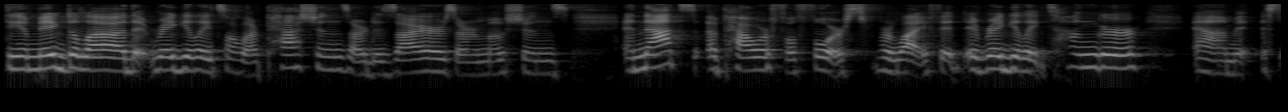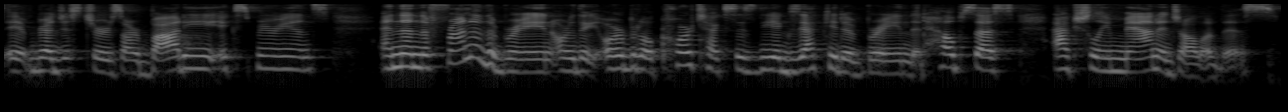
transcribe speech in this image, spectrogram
the amygdala that regulates all our passions, our desires, our emotions. And that's a powerful force for life. It, it regulates hunger, um, it, it registers our body experience. And then the front of the brain, or the orbital cortex, is the executive brain that helps us actually manage all of this.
